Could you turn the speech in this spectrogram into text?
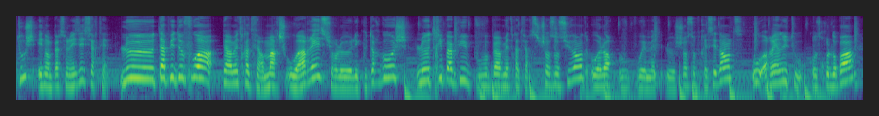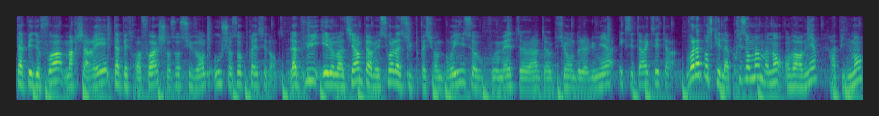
touches et d'en personnaliser certaines. Le taper deux fois permettra de faire marche ou arrêt sur l'écouteur gauche. Le triple appui vous permettra de faire chanson suivante ou alors vous pouvez mettre le chanson précédente ou rien du tout. Contrôle droit, taper deux fois, marche arrêt, taper trois fois, chanson suivante ou chanson précédente. L'appui et le maintien permet soit la suppression de bruit, soit vous pouvez mettre euh, l'interruption de la lumière, etc., etc. Voilà pour ce qui est de la prise en main. Maintenant, on va revenir rapidement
